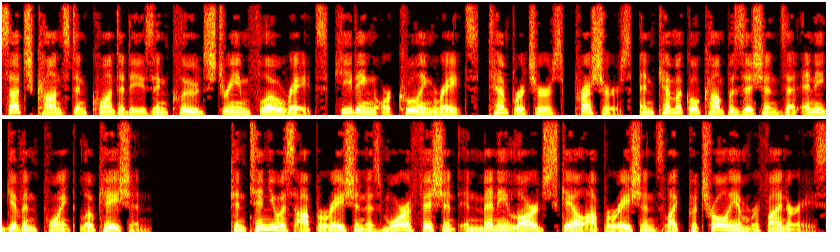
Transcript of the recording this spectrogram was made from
Such constant quantities include stream flow rates, heating or cooling rates, temperatures, pressures, and chemical compositions at any given point location. Continuous operation is more efficient in many large-scale operations like petroleum refineries.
